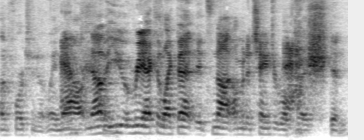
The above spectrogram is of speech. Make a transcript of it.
Unfortunately, now now that you reacted like that, it's not. I'm gonna change it real quick. Ashton.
